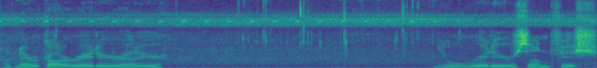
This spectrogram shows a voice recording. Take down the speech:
I've never caught a red ear out here. The old red ear sunfish.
